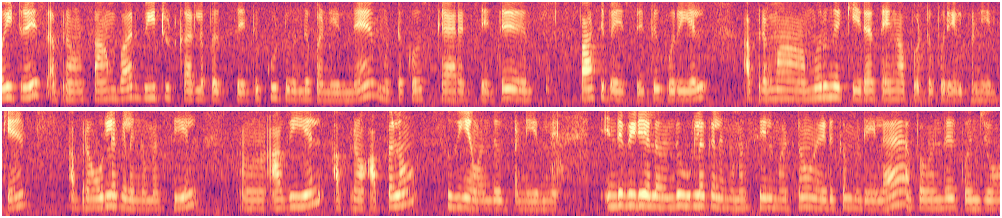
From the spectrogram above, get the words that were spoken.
ஒயிட் ரைஸ் அப்புறம் சாம்பார் பீட்ரூட் கடலைப்பருப்பு சேர்த்து கூட்டு வந்து பண்ணியிருந்தேன். முட்டைக்கோஸ் கேரட் சேர்த்து பாசிப்பயிர் சேர்த்து பொரியல். அப்புறமா முருங்கைக்கீரை தேங்காய் போட்டு பொரியல் பண்ணியிருக்கேன். அப்புறம் உருளைக்கிழங்கு மசியல் அவியல் அப்புறம் அப்பளம் சுவியம் வந்து பண்ணியிருந்தேன். இந்த வீடியோவில் வந்து உருளைக்கிழங்கு மசியல் மட்டும் எடுக்க முடியல. அப்போ வந்து கொஞ்சம்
